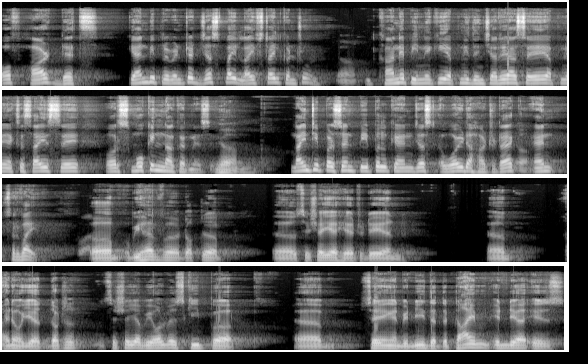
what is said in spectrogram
of heart deaths can be prevented just by lifestyle control. खाने पीने की अपनी दिनचर्या से अपने एक्सरसाइज से और स्मोकिंग ना करने से। या। 90 percent people can just avoid a heart attack and survive. Uh, we have uh, Dr. Uh, Sishaya here today, and um, I know, yeah, Dr. saying, and we need that the time India is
